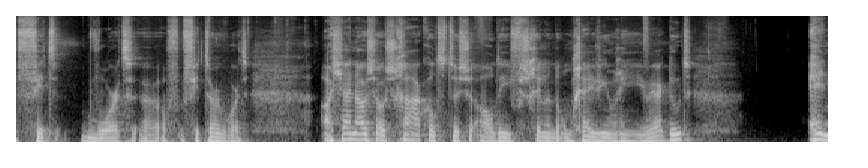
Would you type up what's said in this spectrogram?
fit wordt of fitter wordt. Als jij nou zo schakelt tussen al die verschillende omgevingen waarin je je werk doet. En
